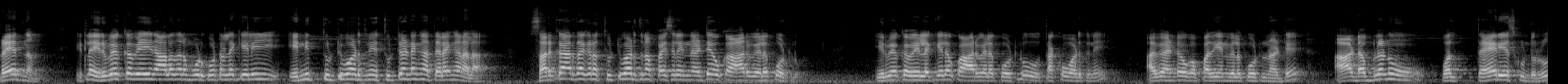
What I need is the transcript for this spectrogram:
ప్రయత్నం. ఇట్లా ఇరవై ఒక్క వెయ్యి నాలుగు వందల మూడు కోట్లకి వెళ్ళి ఎన్ని తుట్టి పడుతున్నాయి? తుట్టి అంటే తెలంగాణలో. సర్కార్ దగ్గర తుట్టి పడుతున్న పైసలు ఏంటంటే ఒక ఆరు వేల కోట్లు. ఇరవై ఒక్క వేలకి వెళ్ళి ఒక ఆరు వేల కోట్లు తక్కువ పడుతున్నాయి. అవి అంటే ఒక పదిహేను వేల కోట్లు అంటే ఆ డబ్బులను వాళ్ళు తయారు చేసుకుంటారు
